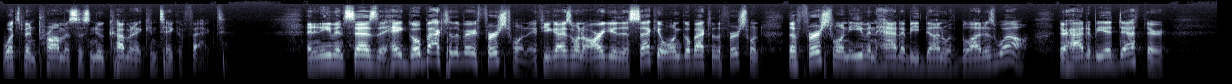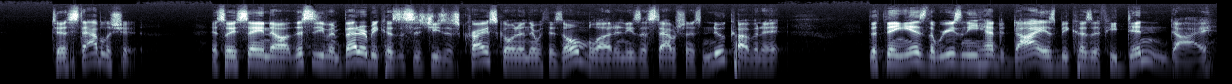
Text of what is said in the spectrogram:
what's been promised, this new covenant, can take effect. And it even says that, hey, go back to the very first one. If you guys want to argue the second one, go back to the first one. The first one even had to be done with blood as well. There had to be a death there to establish it. And so he's saying now this is even better because this is Jesus Christ going in there with his own blood and he's establishing this new covenant. The thing is, the reason he had to die is because if he didn't die,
